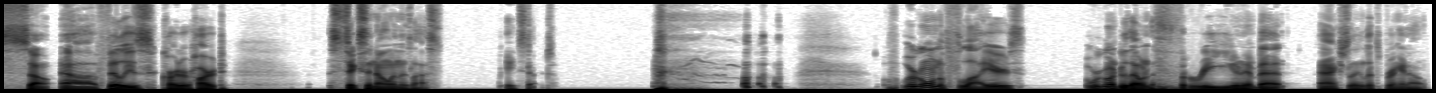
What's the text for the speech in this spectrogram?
So, uh, Philly's Carter Hart 6 and 0 in his last 8 starts. We're going to Flyers. We're going to do that one a 3 unit bet. Actually, let's bring it out.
